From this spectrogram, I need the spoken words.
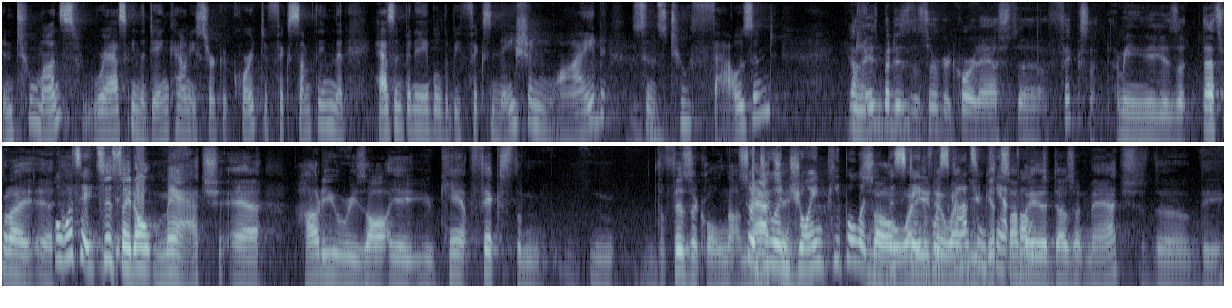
In two months, we're asking the Dane County Circuit Court to fix something that hasn't been able to be fixed nationwide since 2000. Yeah, is- but is the circuit court asked to fix it? I mean, is it, that's what I. uh, Well, what's it- Since they don't match, uh, how do you resolve, you, you can't fix the, the physical not So do you matching. enjoin people in So the what do state you of do when Wisconsin you get can't somebody vote? that doesn't match? The, the,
